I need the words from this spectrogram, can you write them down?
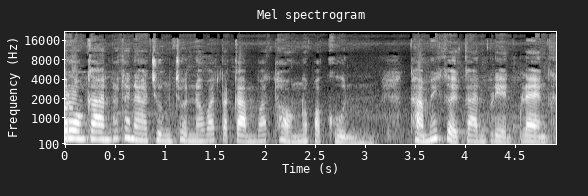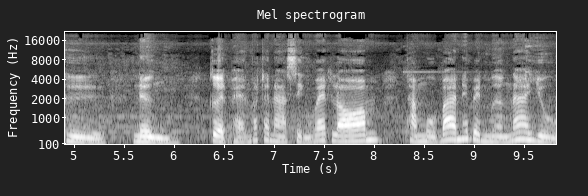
โครงการพัฒนาชุมชนนวัตกรรมวัดทองนพคุณทำให้เกิดการเปลี่ยนแปลงคือ 1. เกิดแผนพัฒนาสิ่งแวดล้อมทำหมู่บ้านให้เป็นเมืองน่าอยู่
